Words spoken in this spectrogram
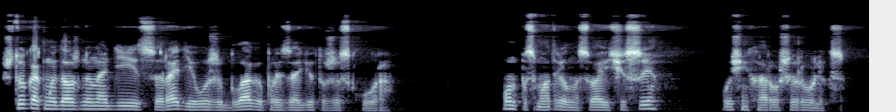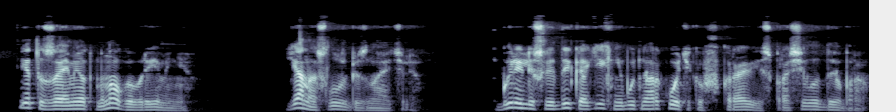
Что, как мы должны надеяться, ради его же блага произойдет уже скоро. Он посмотрел на свои часы. Очень хороший роликс. Это займет много времени. Я на службе, знаете ли. «Были ли следы каких-нибудь наркотиков в крови?» – спросила Дебора.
